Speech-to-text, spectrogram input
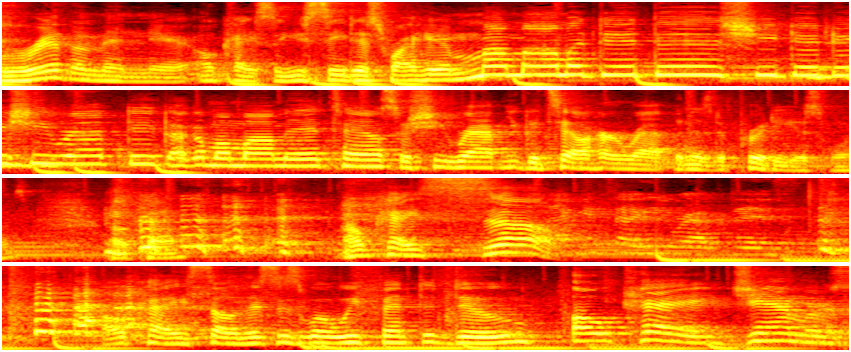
rhythm in there. Okay, so you see this right here. My mama did this, she did this, she rapped it. I got my mama in town, so she rapped. You could tell her rapping is the prettiest ones. Okay. okay, so. I can tell you rap this. Okay, so this is what we finna do. Okay, jammers,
